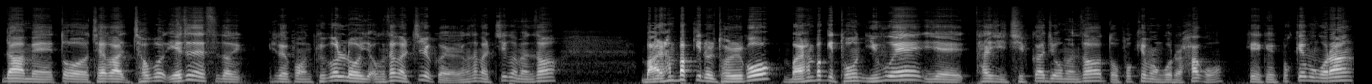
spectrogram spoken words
그 다음에 또 제가 저번 예전에 쓰던 휴대폰 그걸로 영상을 찍을 거예요. 영상을 찍으면서 말 한 바퀴를 돌고 말 한 바퀴 돈 이후에 이제 다시 집까지 오면서 또 포켓몬고를 하고 그, 그 포켓몬고랑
